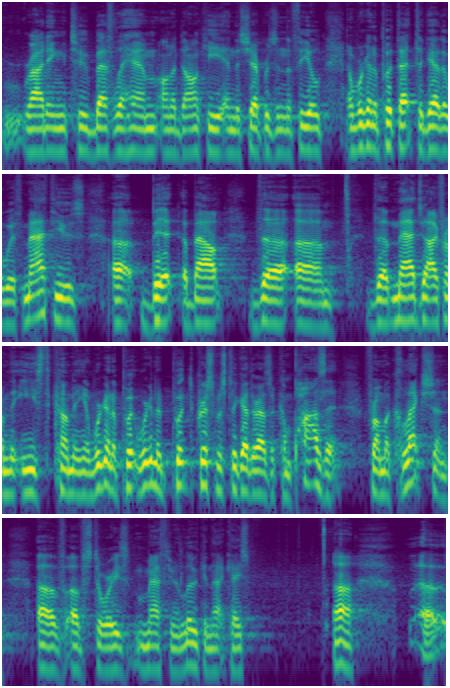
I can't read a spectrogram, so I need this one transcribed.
riding to Bethlehem on a donkey and the shepherds in the field. And we're going to put that together with Matthew's uh, bit about the. Um, the magi from the east coming and we're going to put we're going to put christmas together as a composite from a collection of, of stories matthew and luke in that case. Uh, uh,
